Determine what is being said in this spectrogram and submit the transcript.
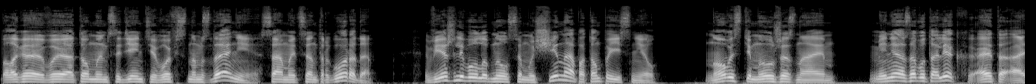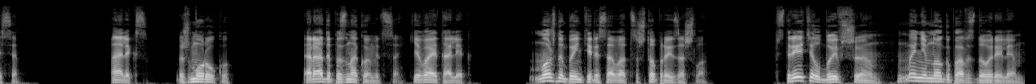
Полагаю, вы о том инциденте в офисном здании, самый центр города? Вежливо улыбнулся мужчина, а потом пояснил. Новости мы уже знаем. Меня зовут Олег, а это Ася. Алекс, жму руку. Рада познакомиться, кивает Олег. Можно поинтересоваться, что произошло? Встретил бывшую, мы немного повздорили.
